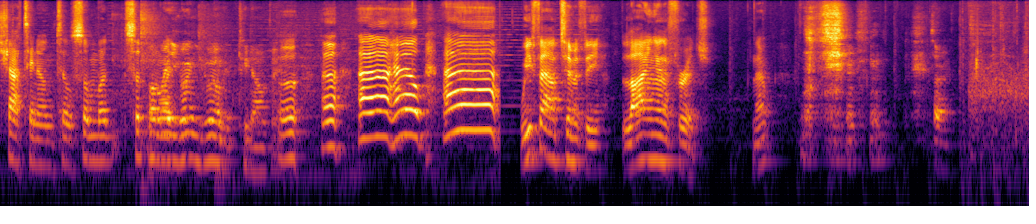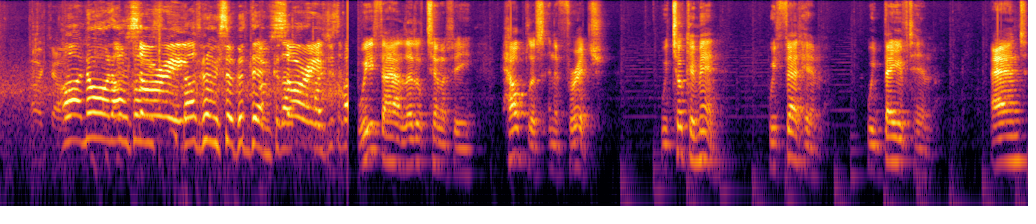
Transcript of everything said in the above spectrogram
Chatting until someone Oh, suddenly man, you're went, going, you're going a bit too down for it. oh, ah, ah, help, ah! We found Timothy lying in a fridge. Nope. Sorry. Oh no, that was gonna sorry. Be, that was gonna be so good then. I- sorry. I, was just about We found little Timothy helpless in the fridge. We took him in. We fed him. We bathed him. And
